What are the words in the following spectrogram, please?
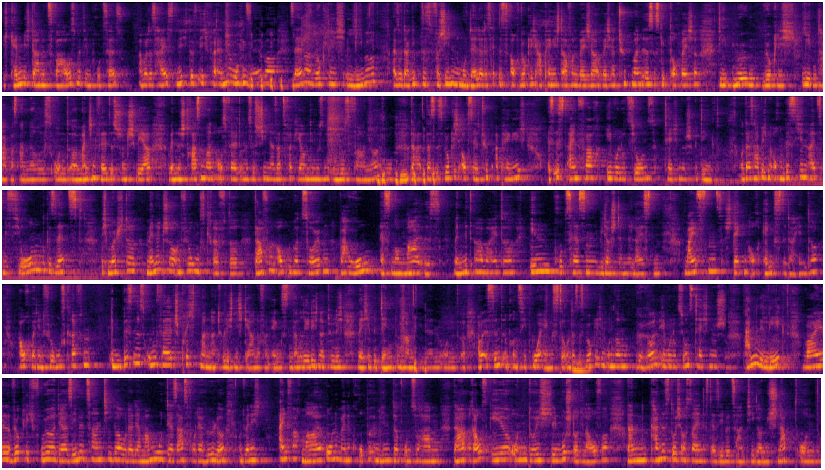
Ich kenne mich damit zwar aus mit dem Prozess, Aber das heißt nicht, dass ich Veränderungen selber, selber wirklich liebe. Also da gibt es verschiedene Modelle. Das ist auch wirklich abhängig davon, welcher, welcher Typ man ist. Es gibt auch welche, die mögen wirklich jeden Tag was anderes. Und äh, manchen fällt es schon schwer, wenn eine Straßenbahn ausfällt und es ist Schienenersatzverkehr und die müssen mit dem Bus fahren. Ne? Also da, das ist wirklich auch sehr typabhängig. Es ist einfach evolutionstechnisch bedingt. Und das habe ich mir auch ein bisschen als Mission gesetzt. Ich möchte Manager und Führungskräfte davon auch überzeugen, warum es normal ist, wenn Mitarbeiter in Prozessen Widerstände leisten. Meistens stecken auch Ängste dahinter, auch bei den Führungskräften. Im Business-Umfeld spricht man natürlich nicht gerne von Ängsten. Dann rede ich natürlich, welche Bedenken haben Sie denn? Und, äh, aber es sind im Prinzip Urängste. Und das ist wirklich in unserem Gehirn evolutionstechnisch angelegt, weil wirklich früher der Säbelzahntiger oder der Mammut, der saß vor der Höhle. Und wenn ich einfach mal, ohne meine Gruppe im Hintergrund zu haben, da rausgehe und durch den Busch dort laufe, dann kann es durchaus sein, dass der Säbelzahntiger mich schnappt und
